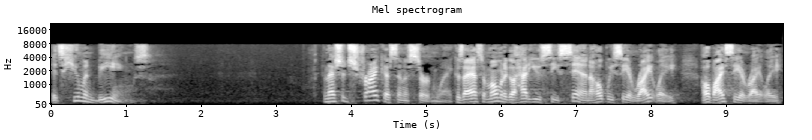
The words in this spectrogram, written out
it's human beings. And that should strike us in a certain way. Because I asked a moment ago, how do you see sin? I hope we see it rightly. I hope I see it rightly.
